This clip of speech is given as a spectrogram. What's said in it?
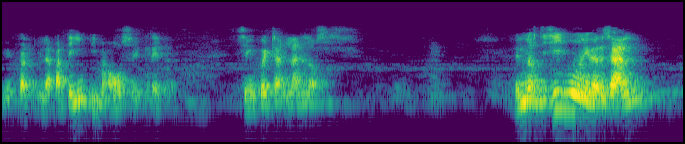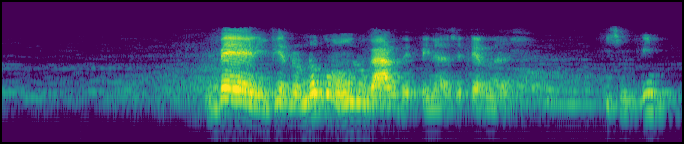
en la parte íntima o secreta, se encuentran las gnosis. El gnosticismo universal ve el infierno no como un lugar de penas eternas y sin fin,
